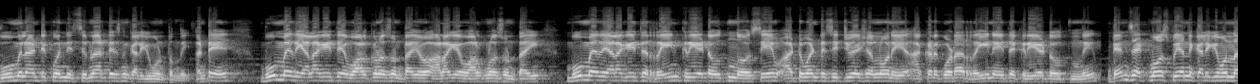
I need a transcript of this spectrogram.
భూమి లాంటి కొన్ని సిమిలారిటీస్ని కలిగి ఉంటుంది. అంటే భూమి మీద ఎలాగైతే వాల్కనోస్ ఉంటాయో అలాగే వాల్కనోస్ ఉంటాయి. భూమి మీద ఎలాగైతే రెయిన్ క్రియేట్ అవుతుందో సేమ్ అటువంటి సిచ్యువేషన్లోనే అక్కడ కూడా రెయిన్ అయితే క్రియేట్ అవుతుంది. డెన్స్ అట్మాస్ఫియర్ని కలిగి ఉన్న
